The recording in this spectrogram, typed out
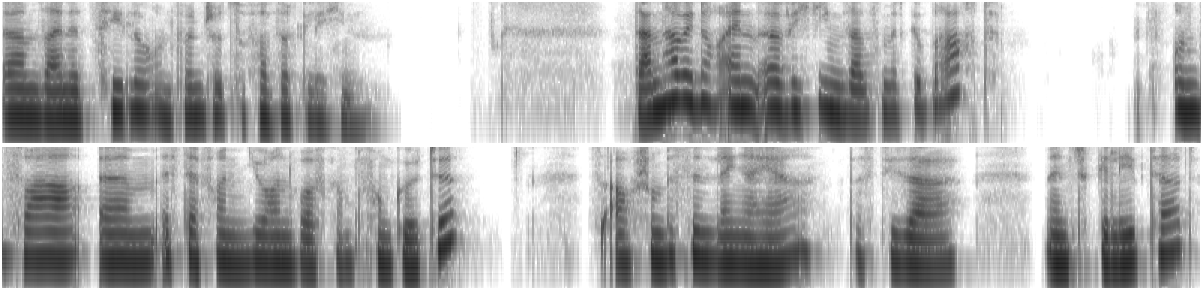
ähm, seine Ziele und Wünsche zu verwirklichen. Dann habe ich noch einen äh, wichtigen Satz mitgebracht. Und zwar ähm, ist der von Johann Wolfgang von Goethe. Ist auch schon ein bisschen länger her, dass dieser Mensch gelebt hat.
